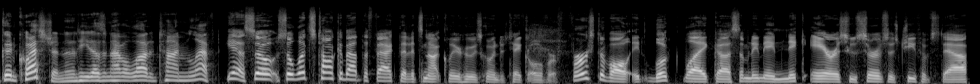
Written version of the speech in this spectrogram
Good question, and he doesn't have a lot of time left. Yeah, so so let's talk about the fact that it's not clear who is going to take over. First of all, it looked like uh, somebody named Nick Ayers, who serves as chief of staff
